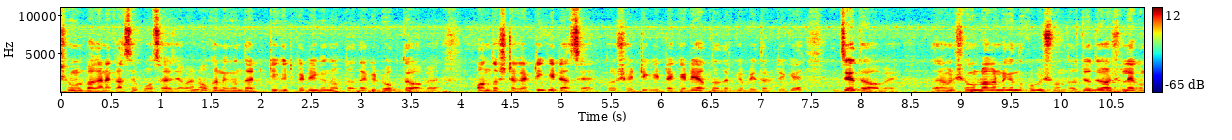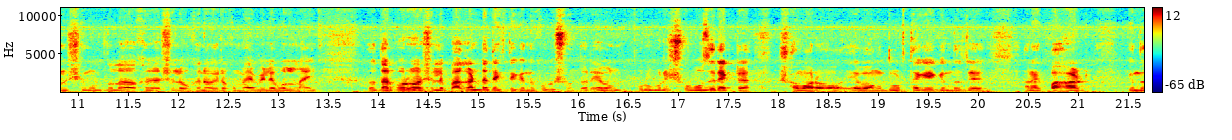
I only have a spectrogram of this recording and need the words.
শিমুল বাগানের কাছে পৌঁছে যাবেন। ওখানে কিন্তু টিকিট কেটেই কিন্তু আপনাদেরকে ঢুকতে হবে। পঞ্চাশ টাকার টিকিট আছে, তো সেই টিকিটটা কেটেই আপনাদেরকে ভিতর দিকে যেতে হবে। এবং শিমুল বাগানটা কিন্তু খুবই সুন্দর। যদিও আসলে এখন শিমুলতলা আসলে ওখানে ওই রকম অ্যাভেলেবল নাই। তো তারপরেও আসলে বাগানটা দেখতে কিন্তু খুবই সুন্দর এবং পুরোপুরি সবুজের একটা সমারোহ এবং দূর থেকে কিন্তু যে অনেক পাহাড় কিন্তু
